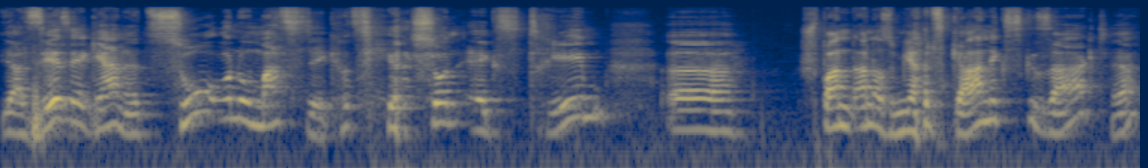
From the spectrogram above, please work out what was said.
Ja, sehr, sehr gerne. Zoonomastik hört sich ja schon extrem äh, spannend an. Also mir hat es gar nichts gesagt. Ja?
